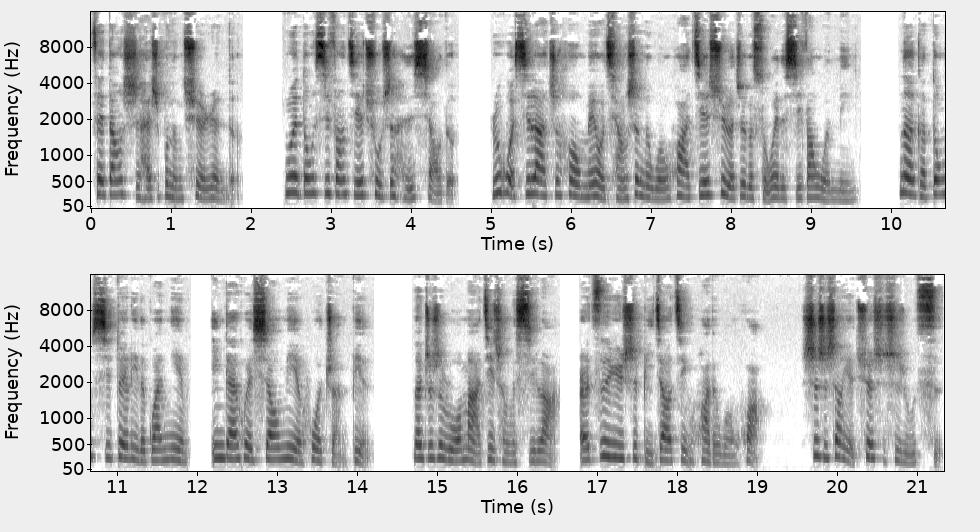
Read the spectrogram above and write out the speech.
在当时还是不能确认的，因为东西方接触是很小的。如果希腊之后没有强盛的文化接续了这个所谓的西方文明，那个东西对立的观念应该会消灭或转变。那就是罗马继承了希腊，而自愈是比较进化的文化。事实上也确实是如此，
